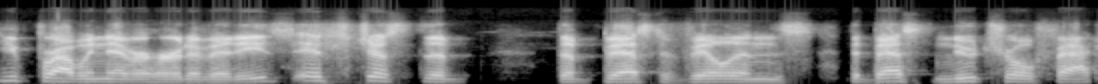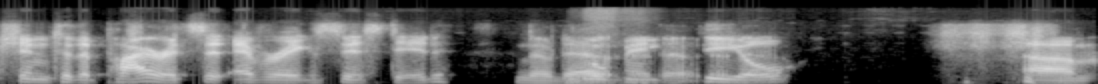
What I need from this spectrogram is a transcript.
You probably never heard of it. It's it's just the the best villains, the best neutral faction to the pirates that ever existed. No No doubt. big no doubt, no deal. um,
